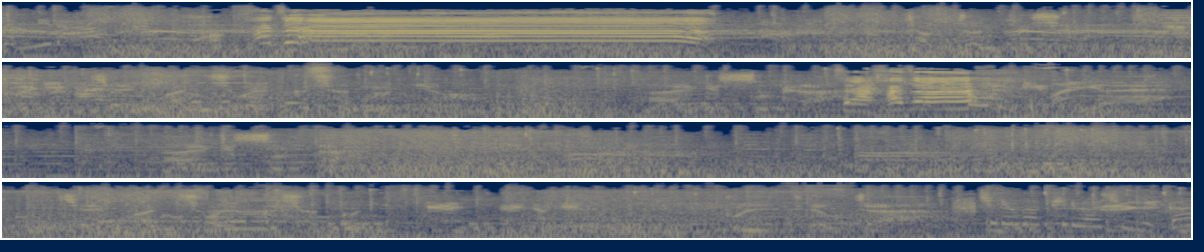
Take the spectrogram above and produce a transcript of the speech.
갑니다. 가자! 자, 가자! 네, 알겠습니다. 제 관심을 끄셨군요. 불태우자 치료가 필요하십니까?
